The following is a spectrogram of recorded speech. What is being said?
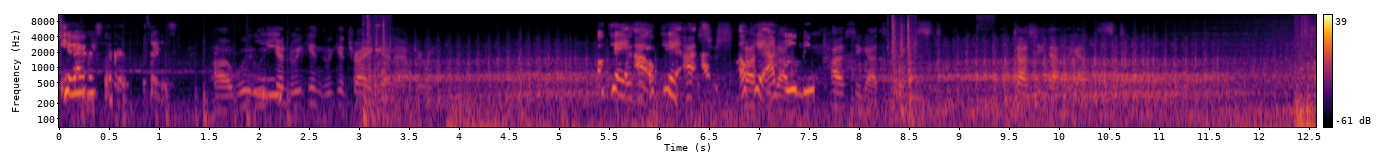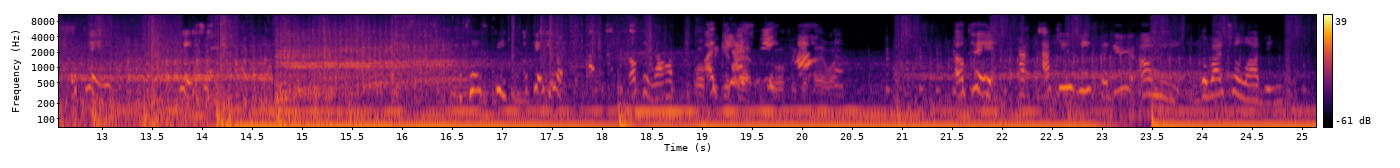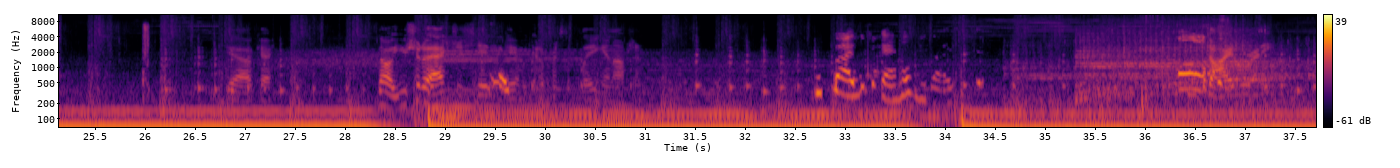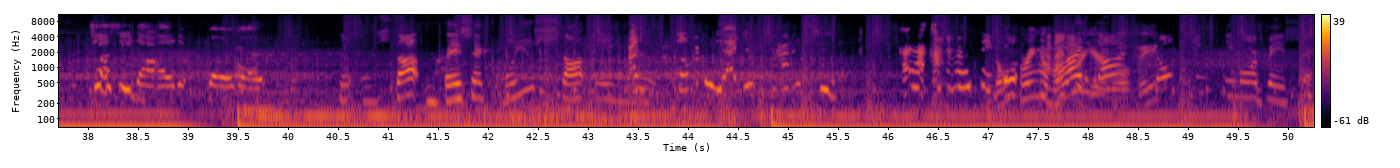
Can we restart, please? Uh, we, we can we can we can try again after we. Okay, uh, okay, I, I, S- okay, Tussie after got, you beat- Tussie got spaced. Tussie definitely got spaced. okay, okay, so. Okay, speak. Okay, so, I- okay, now. Wolfie, I can't that. speak. Wolfie, get that one. Okay, after you beat figure, um, go back to the lobby. Yeah. Okay. No, you should have actually stayed in the game. We could have pressed the play again option. But I wish I could help you guys. Oh, Died already. Tussie died. So, uh, Stop, basic. Will you stop being I'm rude? sorry, I just had to. I, I had to say, Don't bring him over I'm here, not Wolfie. joking anymore, basic.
